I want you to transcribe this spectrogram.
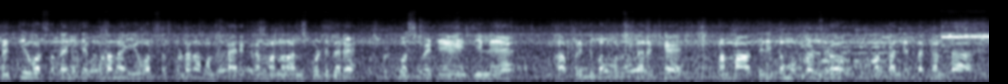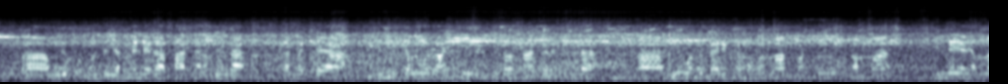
ಪ್ರತಿ ವರ್ಷದಂತೆ ಕೂಡ ಈ ವರ್ಷ ಕೂಡ ಒಂದು ಕಾರ್ಯಕ್ರಮವನ್ನು ಹಮ್ಮಿಕೊಂಡಿದ್ದಾರೆ. ಹೊಸಪೇಟೆ ಜಿಲ್ಲೆಯ ಪ್ರತಿಭಾ ಪುರಸ್ಕಾರಕ್ಕೆ ನಮ್ಮ ದಲಿತ ಮುಖಂಡರು ಮತ್ತು ಅಲ್ಲಿರ್ತಕ್ಕಂಥ ಒಂದು ಎಂ ಎಲ್ ಎರ ಸಹಕಾರದಿಂದ ಮತ್ತು ಇನ್ನು ಕೆಲವು ರಾಜಕೀಯ ವ್ಯಕ್ತಿಗಳ ಸಹಕಾರದಿಂದ ಈ ಒಂದು ಕಾರ್ಯಕ್ರಮವನ್ನು ಕೊಟ್ಟು ನಮ್ಮ ಜಿಲ್ಲೆಯ ಎಲ್ಲ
